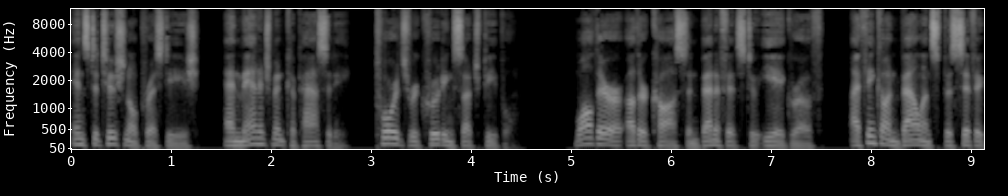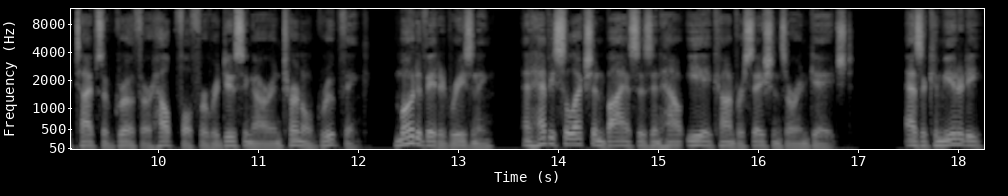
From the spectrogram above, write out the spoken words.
institutional prestige, and management capacity, towards recruiting such people. While there are other costs and benefits to EA growth, I think on balance specific types of growth are helpful for reducing our internal groupthink, motivated reasoning, and heavy selection biases in how EA conversations are engaged. As a community,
